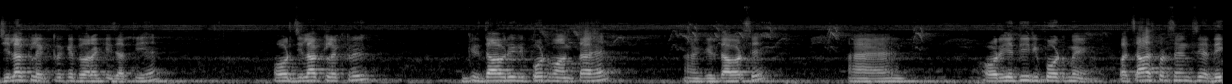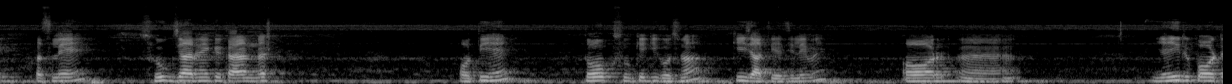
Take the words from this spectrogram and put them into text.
जिला कलेक्टर के द्वारा की जाती है और जिला कलेक्टर गिरदावरी रिपोर्ट माँगता है गिरदावर से और यदि रिपोर्ट में 50 परसेंट से अधिक फ़सलें सूख जाने के कारण नष्ट होती हैं तो सूखे की घोषणा की जाती है ज़िले में और यही रिपोर्ट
